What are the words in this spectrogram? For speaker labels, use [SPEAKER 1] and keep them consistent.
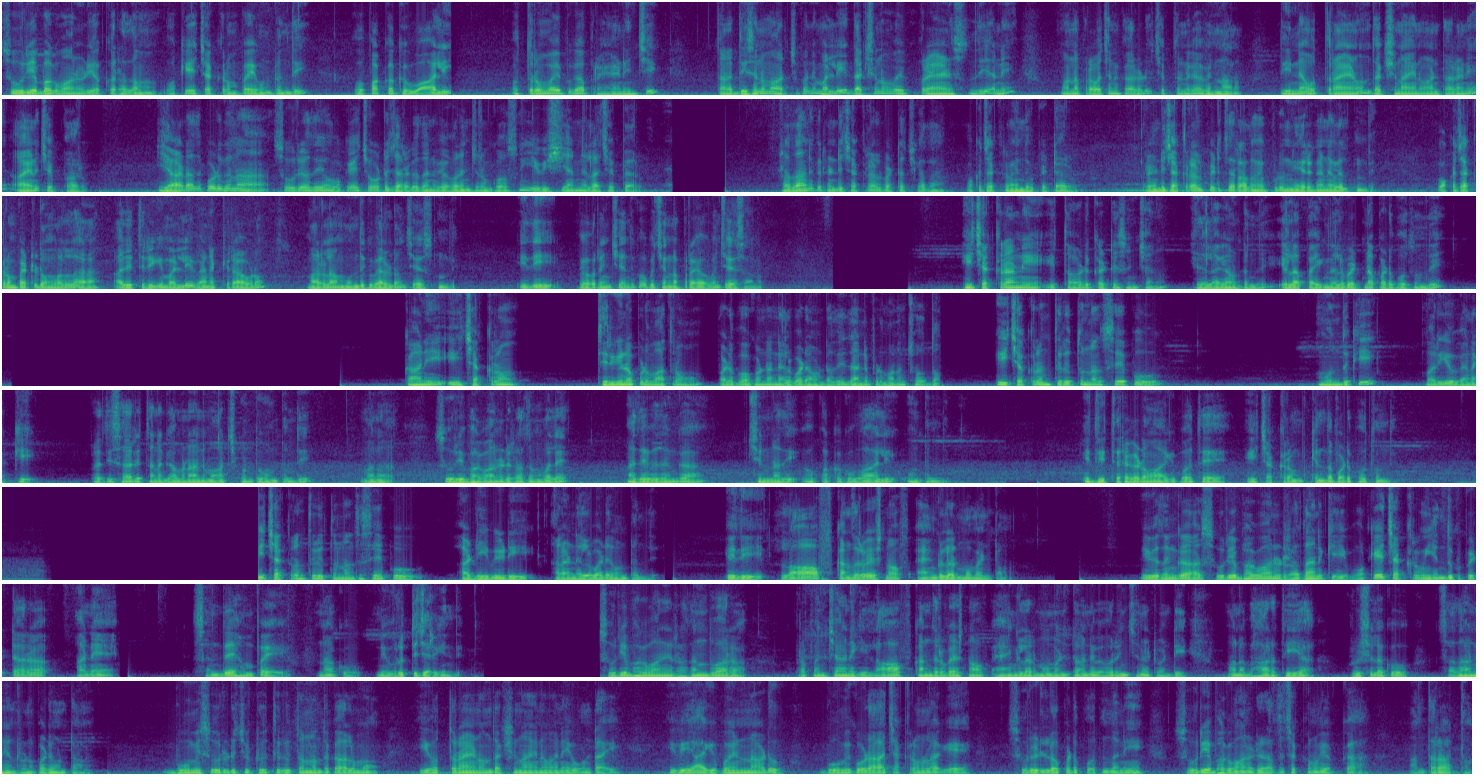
[SPEAKER 1] సూర్యభగవానుడి యొక్క రథం ఒకే చక్రంపై ఉంటుంది. ఓ పక్కకు వాలి ఉత్తరం వైపుగా ప్రయాణించి తన దిశను మార్చుకొని మళ్ళీ దక్షిణం వైపు ప్రయాణిస్తుంది అని మన ప్రవచనకారుడు చెప్తుండగా విన్నాను. దీన్నే ఉత్తరాయణం దక్షిణాయనం అంటారని ఆయన చెప్పారు. ఏడాది పొడుగునా సూర్యోదయం ఒకే చోట జరగదని వివరించడం కోసం ఈ విషయాన్ని ఇలా చెప్పారు. రథానికి రెండు చక్రాలు పెట్టచ్చు కదా? ఒక చక్రం ఎందుకు పెట్టారు? రెండు చక్రాలు పెడితే రథం ఎప్పుడూ నేరుగానే వెళ్తుంది. ఒక చక్రం పెట్టడం వల్ల అది తిరిగి మళ్ళీ వెనక్కి రావడం మరలా ముందుకు వెళ్ళడం చేస్తుంది. ఇది వివరించేందుకు ఒక చిన్న ప్రయోగం చేశాను. ఈ చక్రాన్ని ఈ తాడు కట్టేసి ఉంచాను. ఇది ఇలాగే ఉంటుంది. ఇలా పైకి నిలబెట్టినా పడిపోతుంది. కానీ ఈ చక్రం తిరిగినప్పుడు మాత్రం పడిపోకుండా నిలబడే ఉంటుంది. దాన్ని ఇప్పుడు మనం చూద్దాం. ఈ చక్రం తిరుగుతున్నంతసేపు ముందుకి మరియు వెనక్కి ప్రతిసారి తన గమనాన్ని మార్చుకుంటూ ఉంటుంది మన సూర్యభగవానుడి రథం వలె. అదేవిధంగా చిన్నది ఓ పక్కకు వాలి ఉంటుంది. ఇది తిరగడం ఆగిపోతే ఈ చక్రం కింద పడిపోతుంది. ఈ చక్రం తిరుగుతున్నంతసేపు ఆ డివిడి అలా నిలబడే ఉంటుంది. ఇది law of conservation of angular momentum. ఈ విధంగా సూర్యభగవానుడి రథానికి ఒకే చక్రం ఎందుకు పెట్టారా అనే సందేహంపై నాకు నివృత్తి జరిగింది. సూర్యభగవాని రథం ద్వారా ప్రపంచానికి law of conservation of angular మూమెంటాన్ని వివరించినటువంటి మన భారతీయ ఋషులకు సదా నేను రుణపడి ఉంటాను. భూమి సూర్యుడి చుట్టూ తిరుగుతున్నంత కాలము ఈ ఉత్తరాయణం దక్షిణాయనం అనేవి ఉంటాయి. ఇవి ఆగిపోయిన నాడు భూమి కూడా ఆ చక్రంలాగే సూర్యుడిలో పడిపోతుందని సూర్య భగవానుడి రథచక్రం యొక్క అంతరార్థం.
